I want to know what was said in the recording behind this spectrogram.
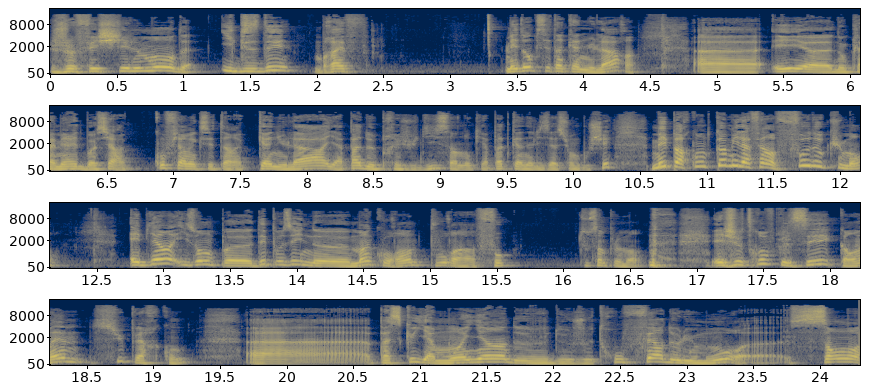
je fais chier le monde XD bref. Mais donc c'est un canular euh, et euh, donc la mairie de Boissière a confirmé que c'était un canular. Il n'y a pas de préjudice hein, donc il n'y a pas de canalisation bouchée. Mais par contre comme il a fait un faux document, eh bien ils ont euh, déposé une main courante pour un faux tout simplement. Et je trouve que c'est quand même super con. Parce qu'il y a moyen de, je trouve, faire de l'humour sans,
